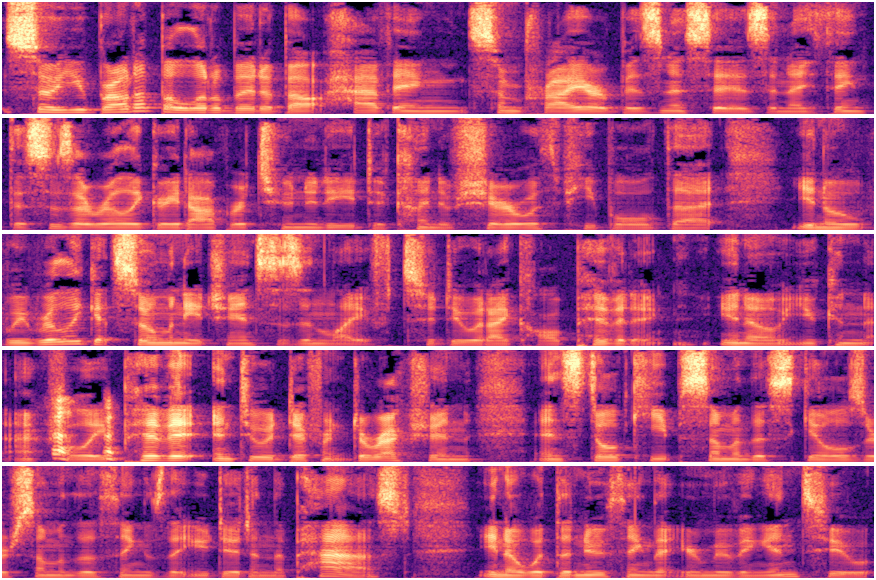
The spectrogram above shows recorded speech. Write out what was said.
So you brought up a little bit about having some prior businesses and I think this is a really great opportunity to kind of share with people that you know, we really get so many chances in life to do what I call pivoting. You know, you can actually pivot into a different direction and still keep some of the skills or some of the things that you did in the past, you know, with the new thing that you're moving into.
